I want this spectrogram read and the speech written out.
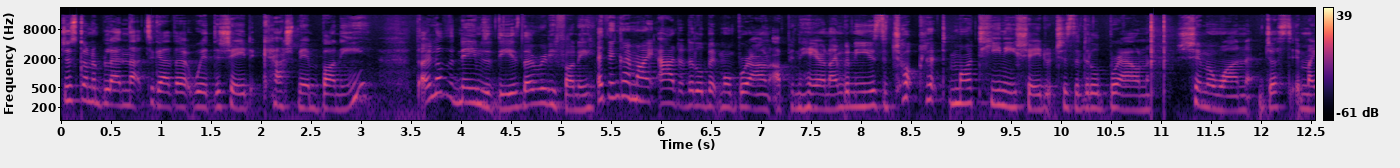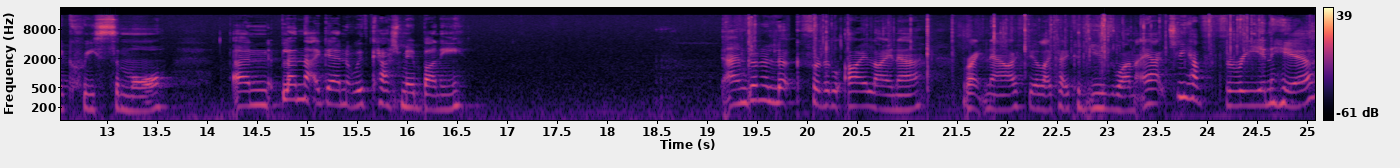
Just to blend that together with the shade Cashmere Bunny. I love the names of these, they're really funny. I think I might add a little bit more brown up in here and I'm to use the Chocolate Martini shade, which is the little brown shimmer one, just in my crease some more. And blend that again with Cashmere Bunny. I'm to look for a little eyeliner right now. I feel like I could use one. I actually have three in here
